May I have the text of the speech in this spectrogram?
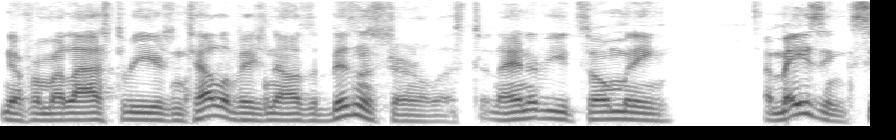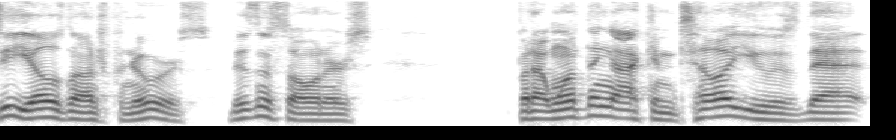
you know, for my last three years in television, I was a business journalist and I interviewed so many amazing CEOs and entrepreneurs, business owners. But uh, one thing I can tell you is that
